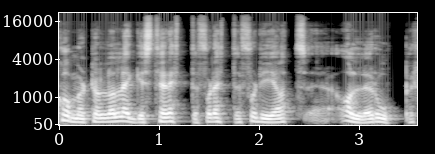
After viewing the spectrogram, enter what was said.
kommer til å legges til rette for dette fordi at alle roper.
